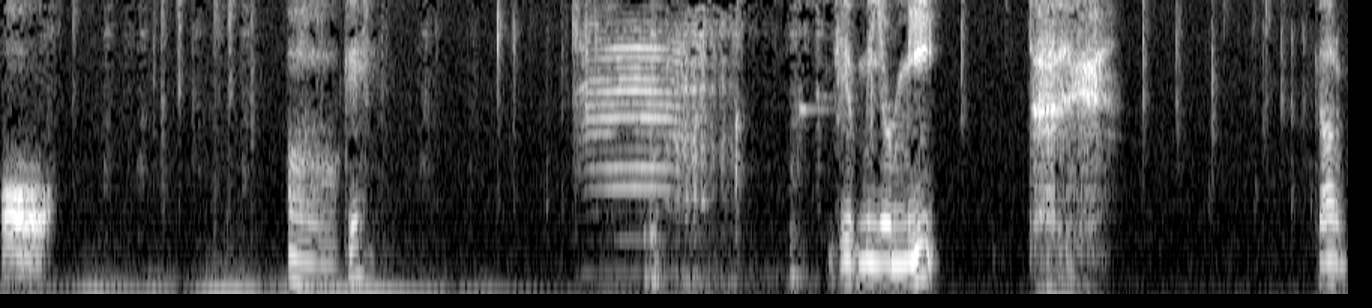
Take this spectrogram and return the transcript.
Oh. Okay. Give me your meat. Daddy. Got him.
